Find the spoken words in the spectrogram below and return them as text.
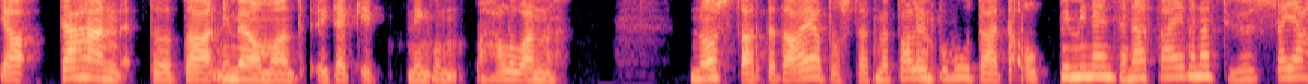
ja tähän tota, nimenomaan itsekin niin kuin haluan nostaa tätä ajatusta, että me paljon puhutaan, että oppiminen tänä päivänä työssä ja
